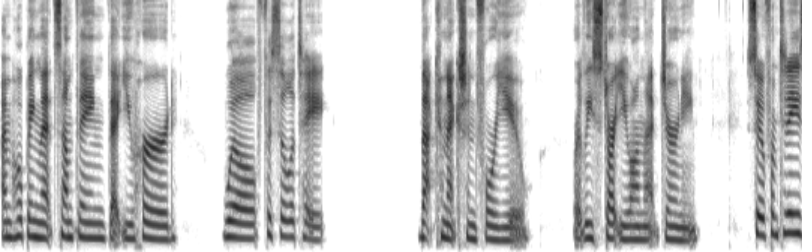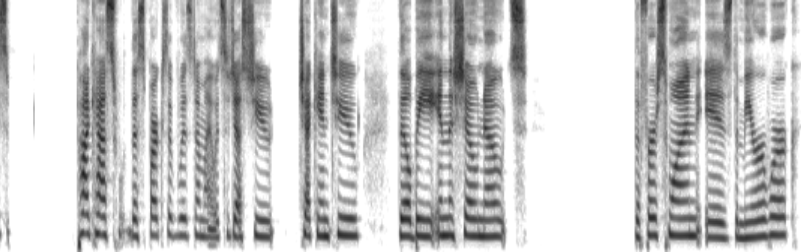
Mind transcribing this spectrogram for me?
I'm hoping that something that you heard will facilitate that connection for you or at least start you on that journey. So, from today's podcast, The Sparks of Wisdom, I would suggest you check into. They'll be in the show notes. The first one is the mirror work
